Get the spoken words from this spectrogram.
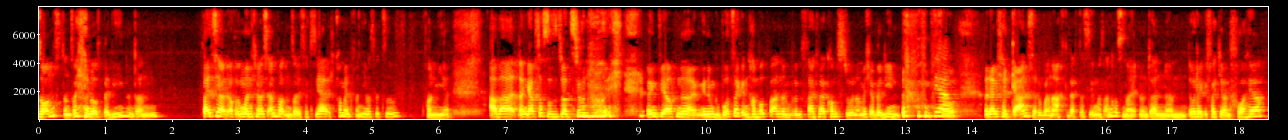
sonst? Dann sage ich ja aus Berlin und dann weiß ich halt auch irgendwann nicht mehr, was ich antworten soll. Ich sage so, ja, ich komme halt von hier, was willst du von mir? Aber dann gab es auch so Situationen, wo ich irgendwie auf eine, in einem Geburtstag in Hamburg war und dann wurde gefragt, woher kommst du? Und dann bin ich ja Berlin. Ja. so. Und dann habe ich halt gar nicht darüber nachgedacht, dass sie irgendwas anderes meinten. Und dann ähm, wurde gefragt, ja, und vorher?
